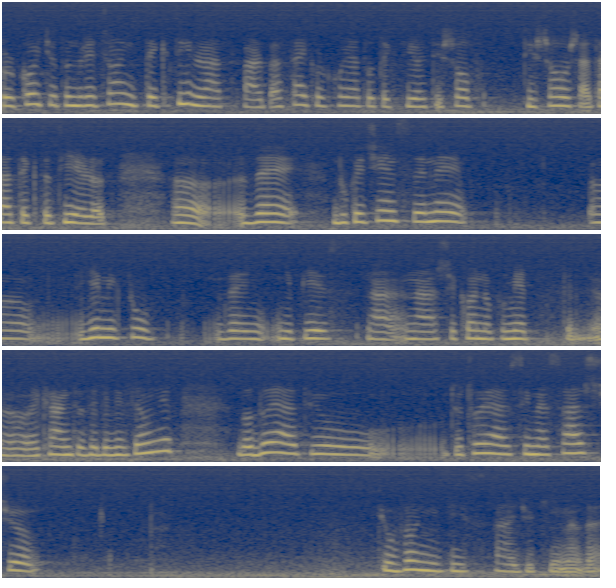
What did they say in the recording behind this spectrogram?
fërkoji që të ndriçojnë tek ti në radhë të parë, pastaj kërkoji ato tek të tjerët t'i shoh t'i shohësh ata tek të tjerët dhe duke qenë se ne jemi këtu dhe një pjesë na na shikojnë nëpërmjet ekranit të televizionit, do doja t'ju çoja si mesazh që t'ju vënë një vizë paragjykimeve,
